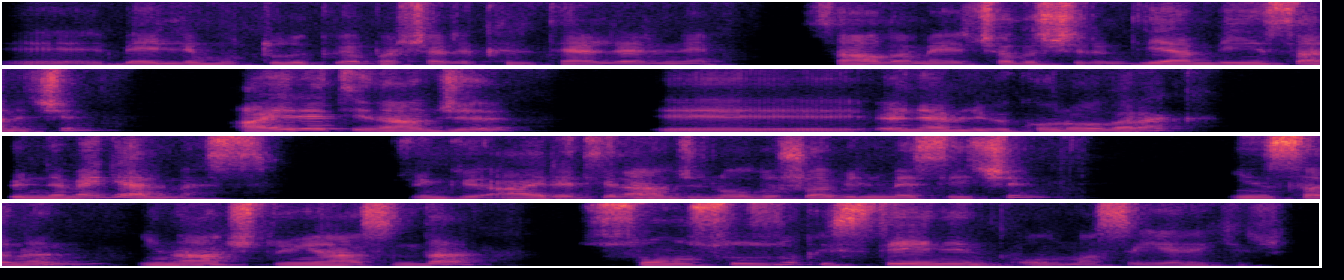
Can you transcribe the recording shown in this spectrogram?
e, belli mutluluk ve başarı kriterlerini sağlamaya çalışırım diyen bir insan için ahiret inancı e, önemli bir konu olarak gündeme gelmez. Çünkü ahiret inancının oluşabilmesi için insanın inanç dünyasında sonsuzluk isteğinin olması gerekir.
